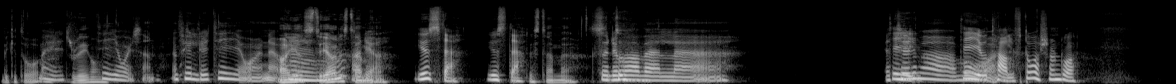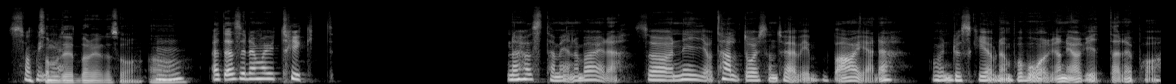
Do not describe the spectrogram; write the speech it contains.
vilket år det? det? Tio år sedan. Den fyllde ju tio år nu. Ja, just det. Ja, det Mm. stämmer. Just det, just det. Det stämmer. Så det var väl... eh, jag Tio- tror det var Tio och ett halvt år sedan då. Som vi Som det började så. Ja. Mm. Att, alltså den var ju tryckt när höstterminen började. Så nio och ett halvt år sedan tror jag vi började. Och du skrev den på våren, jag ritade på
